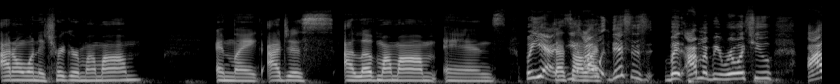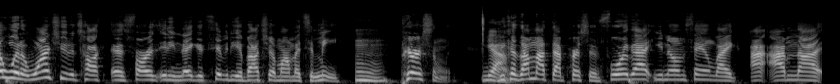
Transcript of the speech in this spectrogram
I don't want to trigger my mom. And like I just I love my mom and But yeah, That's all I I- would- this is. But I'm gonna be real with you. I wouldn't want you to talk as far as any negativity about your mama to me mm, personally, yeah. because I'm not that person for that. You know what I'm saying? Like I, I'm not.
